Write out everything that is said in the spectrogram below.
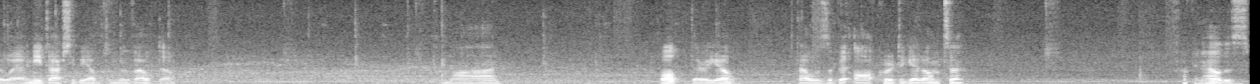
Okay, wait, I need to actually be able to move out, though. Come on. Oh, there we go. That was a bit awkward to get onto. Fucking hell, this is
